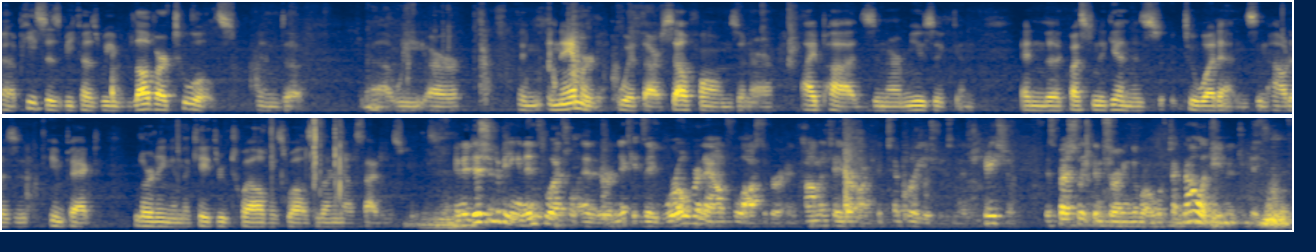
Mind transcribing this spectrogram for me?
uh, pieces because we love our tools and uh, uh, we are enamored with our cell phones and our iPods and our music and and the question again is to what ends and how does it impact learning in the K through 12 as well as learning outside of the schools. In addition to being an influential editor, Nick is a world-renowned philosopher and commentator on contemporary issues in education, especially concerning the role of technology in education.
